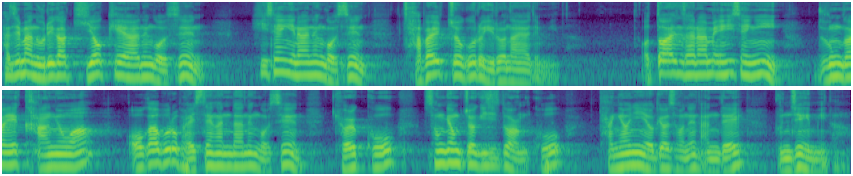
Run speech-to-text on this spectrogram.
하지만 우리가 기억해야 하는 것은 희생이라는 것은 자발적으로 일어나야 됩니다. 어떠한 사람의 희생이 누군가의 강요와 억압으로 발생한다는 것은 결코 성경적이지도 않고 당연히 여겨서는 안 될 문제입니다.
